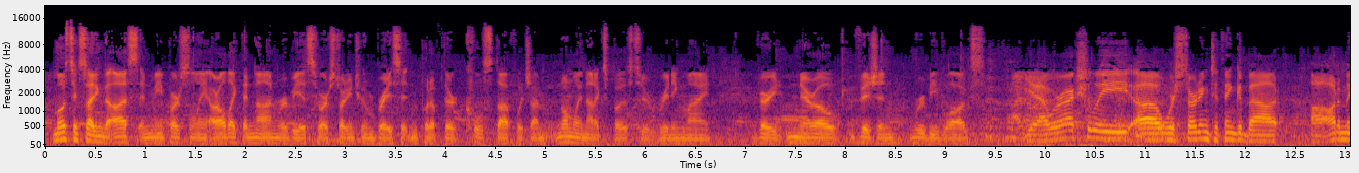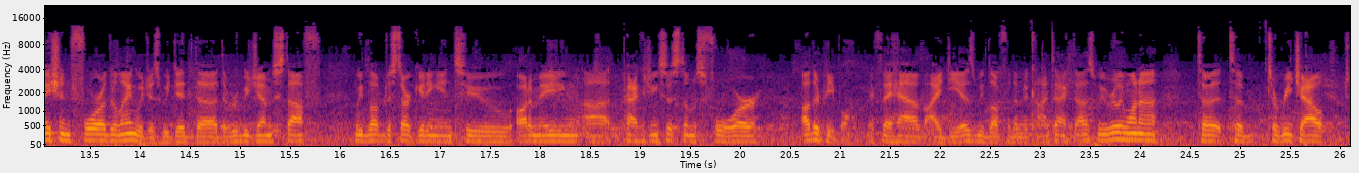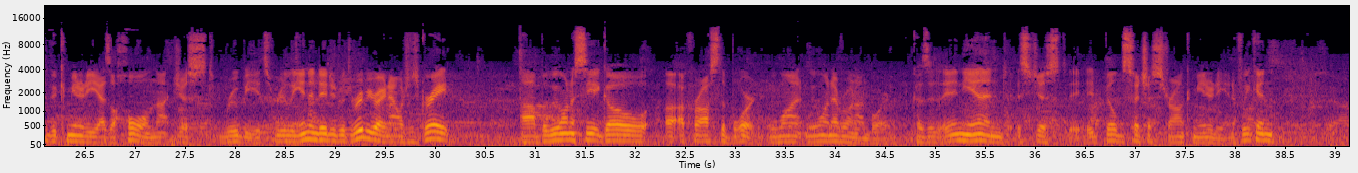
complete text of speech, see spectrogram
most exciting to us and me personally are all like the non-Rubyists who are starting to embrace it and put up their cool stuff, which I'm normally not exposed to reading my very narrow vision Ruby blogs. Yeah, we're actually uh, we're starting to think about uh, automation for other languages. We did the the Ruby Gem stuff. We'd love to start getting into automating uh, packaging systems for other people. If they have ideas, we'd love for them to contact us. We really want to to to reach out to the community as a whole, not just Ruby. It's really inundated with Ruby right now, which is great. Uh, but we want to see it go uh, across the board. We want we want everyone on board because in the end, it's just it, it builds such a strong community. And if we can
